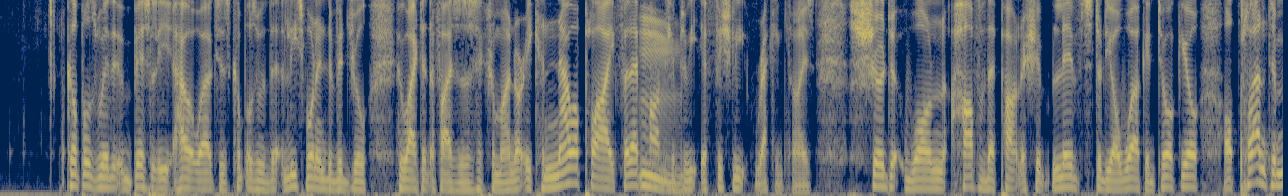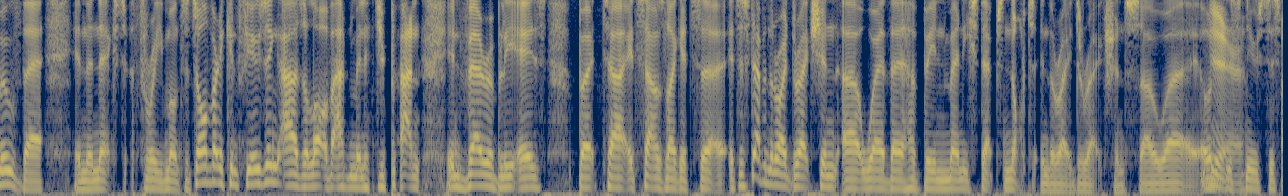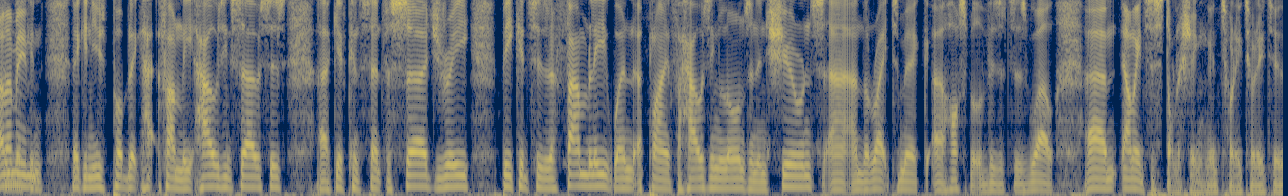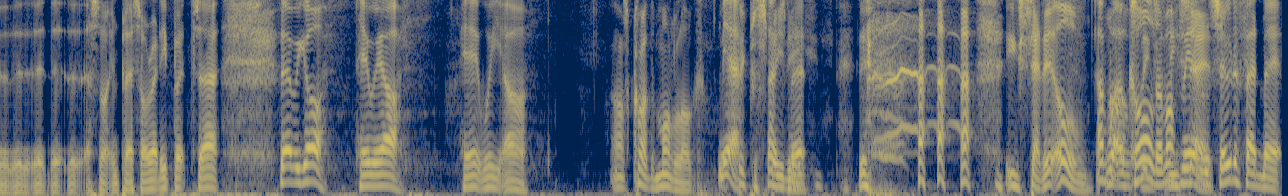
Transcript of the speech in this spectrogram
Couples with basically how it works is couples with at least one individual who identifies as a sexual minority can now apply for their partnership to be officially recognised. Should one half of their partnership live, study, or work in Tokyo, or plan to move there in the next three months? It's all very confusing, as a lot of admin in Japan invariably is. But uh, it sounds like it's a, it's a step in the right direction, uh, where there have been many steps not in the right direction. So uh, under Yeah. this new system, I they can they can use public family housing services, uh, give consent for surgery, be considered a family when applying for housing loans and insurance, uh, and the right to make uh, hospital visits as well. Um, I mean, it's astonishing in 2022 that, that, that, that that's not in place already, but uh, there we go. Here we are. Here we are. That's quite the monologue. Yeah, Super thanks, speedy. you said it all. I've What got a cold. I'm off me and? Sudafed, mate.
